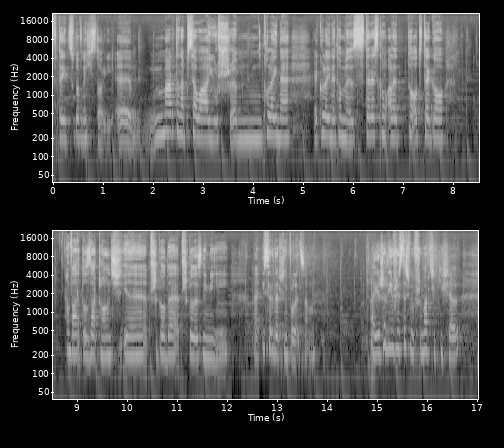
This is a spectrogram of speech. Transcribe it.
w tej cudownej historii. Marta napisała już kolejne, kolejne tomy z Tereską, ale to od tego warto zacząć przygodę, przygodę z nimi E, i serdecznie polecam. A jeżeli już jesteśmy przy Marcie Kisiel, E,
